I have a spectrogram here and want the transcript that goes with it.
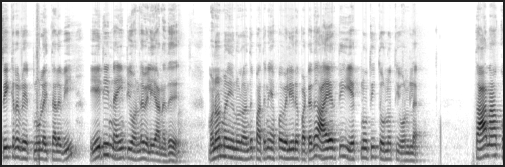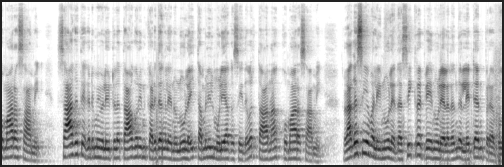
சீக்ரெட் நூலை தழுவி எயிட்டீன் நைன்டி ஒனில் வெளியானது. மனோன்மணிய நூல் வந்து பார்த்தீங்கன்னா எப்போ வெளியிடப்பட்டது? ஆயிரத்தி எட்நூற்றி தொண்ணூற்றி ஒன்றில் தானா குமாரசாமி. சாகித்ய அகாடமி வெளியிட்டுள்ள தாகூரின் கடிதங்கள் என்னும் நூலை தமிழில் மொழியாக செய்தவர் தானா குமாரசாமி. ரகசிய வழி நூல் த சீக்ரெட் வே நூல் எழுதந்து லெட்டன் பிரபு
